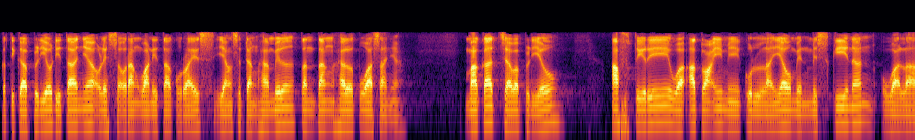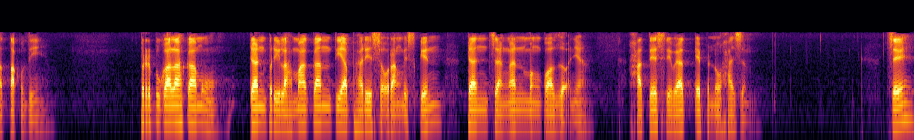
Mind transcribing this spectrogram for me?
ketika beliau ditanya oleh seorang wanita Quraisy yang sedang hamil tentang hal puasanya. Maka jawab beliau, "Aftiri wa at'imi kulla yaumin miskinan wala taqdi." Berbukalah kamu dan berilah makan tiap hari seorang miskin dan jangan mengkodoknya. Hadis riwayat Ibnu Hazm. C.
